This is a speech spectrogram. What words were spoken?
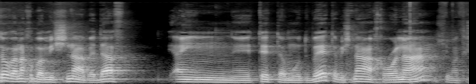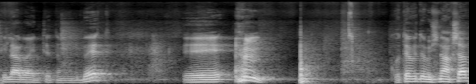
טוב, אנחנו במשנה, בדף ע"ט עמוד ב', המשנה האחרונה, שמתחילה בע"ט עמוד ב', אה, כותבת המשנה, עכשיו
